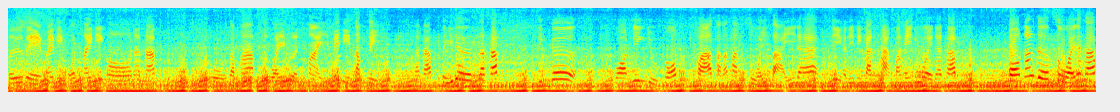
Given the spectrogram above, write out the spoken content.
มือเบรกไม่มีคดไม่มีงอนะครับ โอ้สภาพสวยเหมือนใหม่ ไม่มีตำหนินะครับ สีเดิมนะครับสติ๊กเกอร์วอร์นิ่งอยู่ครบฝาถังน้ำมันสวยใสนะฮะนี่คันนี้มีการถักมาให้ด้วยนะครับเบาะนั่งเดิมสวยนะครับ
